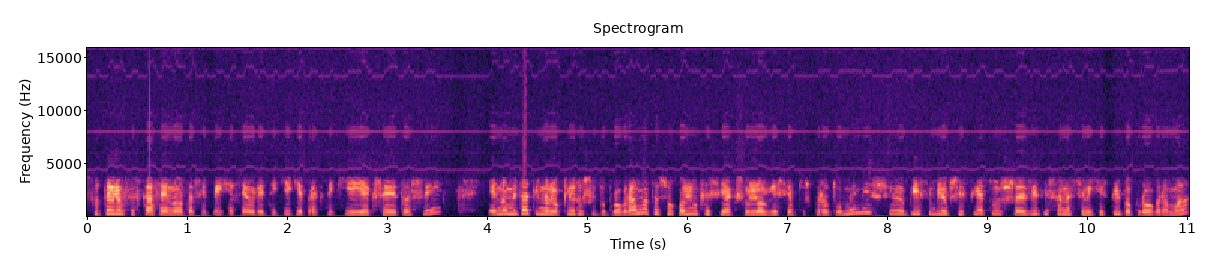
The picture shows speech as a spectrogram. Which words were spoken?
Στο τέλος της κάθε ενότητας υπήρχε θεωρητική και πρακτική εξέταση ενώ μετά την ολοκλήρωση του προγράμματος ακολούθησε η αξιολόγηση από τους κρατούμενους, οι οποίοι στην πλειοψηφία τους ε, ζήτησαν να συνεχιστεί το πρόγραμμα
